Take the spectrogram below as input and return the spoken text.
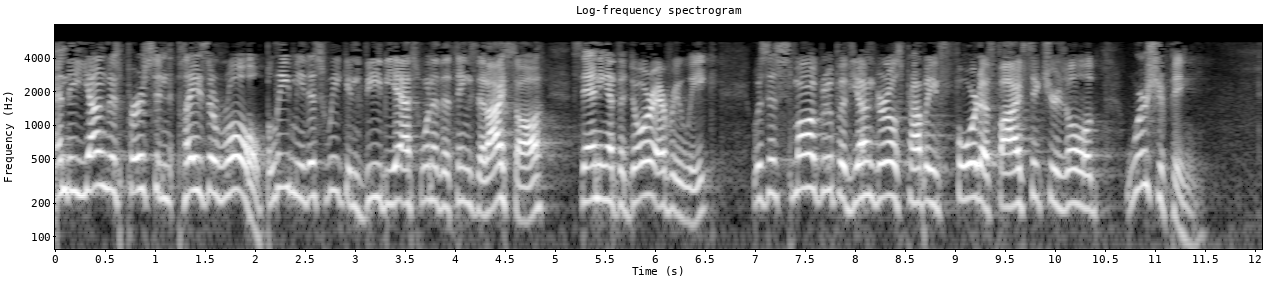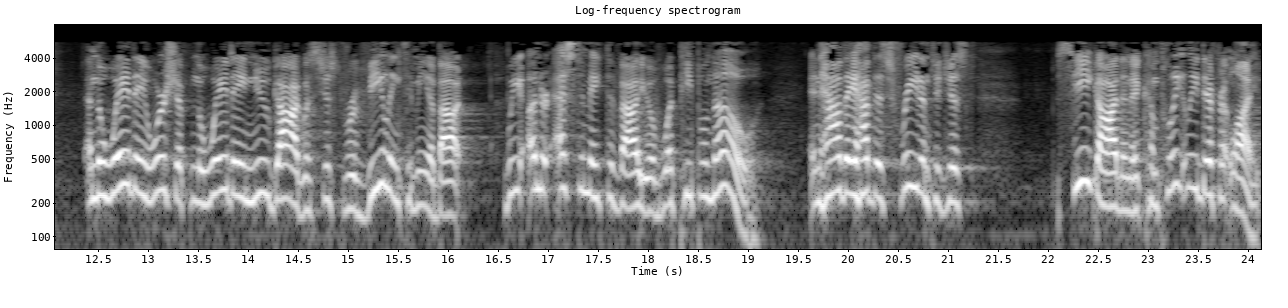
And the youngest person plays a role. Believe me, this week in VBS, one of the things that I saw standing at the door every week was a small group of young girls, probably four to five, six years old, worshiping. And the way they worshiped and the way they knew God was just revealing to me about we underestimate the value of what people know and how they have this freedom to just see God in a completely different light.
